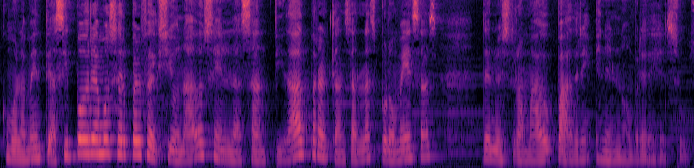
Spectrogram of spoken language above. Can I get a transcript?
como la mente, así podremos ser perfeccionados en la santidad para alcanzar las promesas de nuestro amado Padre en el nombre de Jesús.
